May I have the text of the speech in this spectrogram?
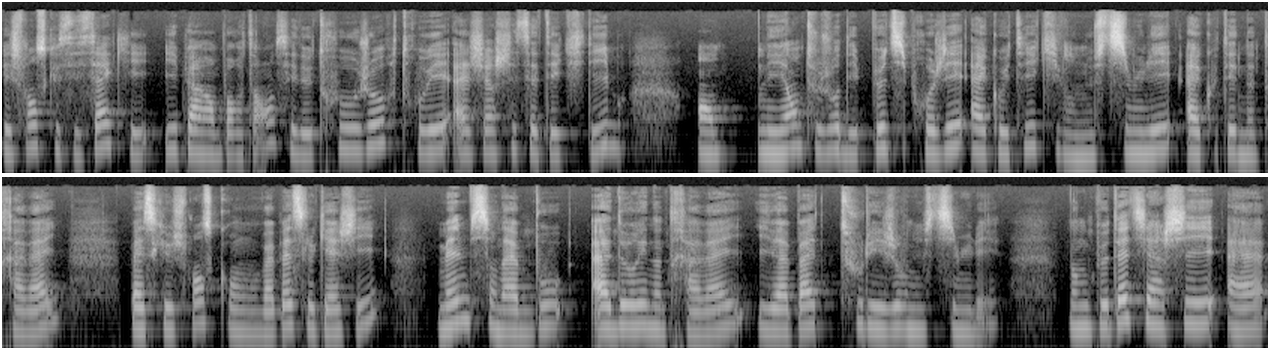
Et je pense que c'est ça qui est hyper important, c'est de toujours trouver à chercher cet équilibre en ayant toujours des petits projets à côté qui vont nous stimuler à côté de notre travail. Parce que je pense qu'on va pas se le cacher, même si on a beau adorer notre travail, il va pas tous les jours nous stimuler. Donc peut-être chercher à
